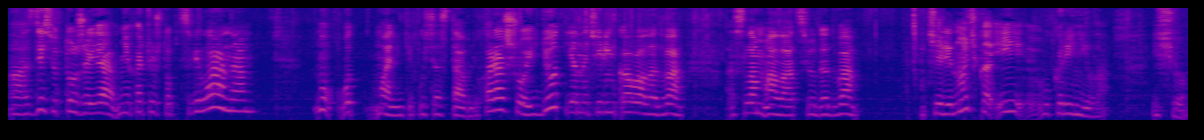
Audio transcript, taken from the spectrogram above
А, здесь вот тоже я не хочу, чтобы цвела она. Ну, вот маленький пусть оставлю. Хорошо, идет. Я начеренковала два, сломала отсюда два череночка и укоренила еще.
